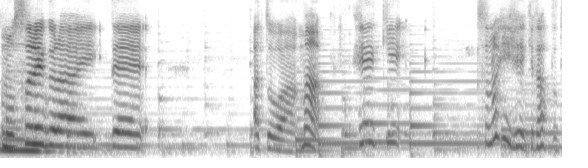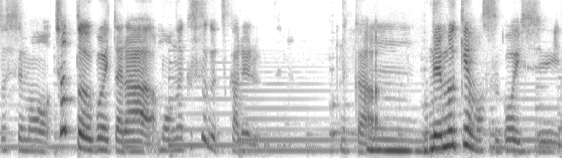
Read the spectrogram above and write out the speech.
うもうそれぐらいで、あとはまあ平気その日平気だったとしてもちょっと動いたらもうなんかすぐ疲れるみたいな。なんか、うん。眠気もすごいし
